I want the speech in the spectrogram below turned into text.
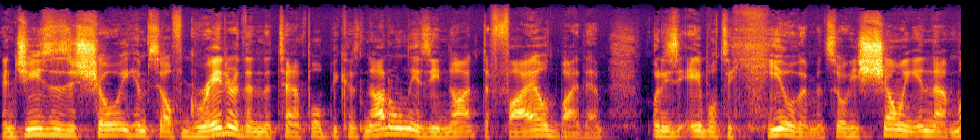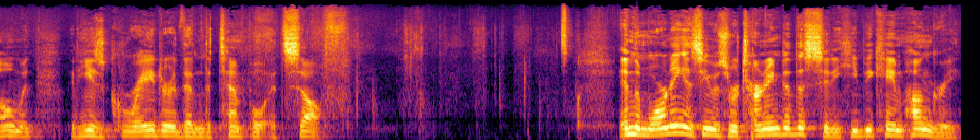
And Jesus is showing himself greater than the temple because not only is he not defiled by them, but he's able to heal them. And so he's showing in that moment that he is greater than the temple itself. In the morning, as he was returning to the city, he became hungry.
